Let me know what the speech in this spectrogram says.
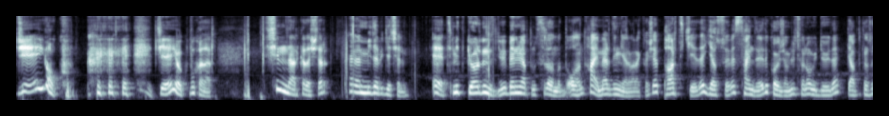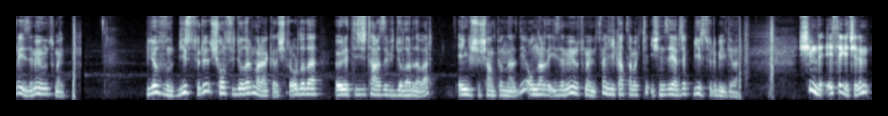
C yok. C yok bu kadar. Şimdi arkadaşlar hemen mid'e bir geçelim. Evet mid gördüğünüz gibi benim yaptığım sıralamada olan Heimerdinger var arkadaşlar. Part 2'ye de Yasuo ve Syndra'yı da koyacağım. Lütfen o videoyu da yaptıktan sonra izlemeyi unutmayın. Biliyorsunuz bir sürü short videolarım var arkadaşlar. Orada da öğretici tarzı videoları da var. En güçlü şampiyonlar diye. Onları da izlemeyi unutmayın lütfen. Lig atlamak için işinize yarayacak bir sürü bilgi var. Şimdi S'e geçelim.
